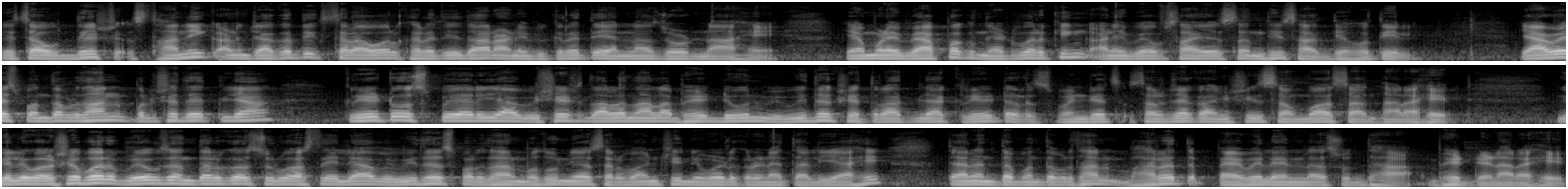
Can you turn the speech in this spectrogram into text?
याचा उद्देश स्थानिक आणि जागतिक स्तरावर खरेदीदार आणि विक्रेते यांना जोडणं आहे. यामुळे व्यापक नेटवर्किंग आणि व्यवसाय संधी साध्य होतील. यावेळेस पंतप्रधान परिषदेतल्या क्रिएटोस्पेअर या विशेष दालनाला भेट देऊन विविध क्षेत्रातल्या क्रिएटर्स म्हणजेच सर्जकांशी संवाद साधणार आहेत. गेले वर्षभर वेव्ज अंतर्गत सुरू असलेल्या विविध स्पर्धांमधून या सर्वांची निवड करण्यात आली आहे. त्यानंतर पंतप्रधान भारत पॅव्हेलियनला सुद्धा भेट देणार आहेत.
